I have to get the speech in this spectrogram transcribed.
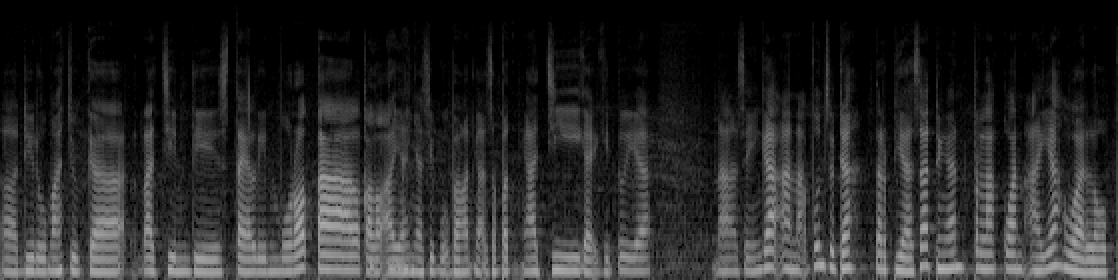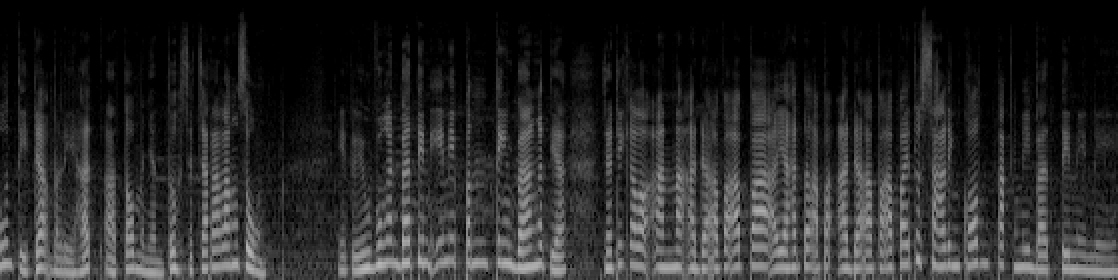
uh, di rumah juga rajin di stelin murotal kalau mm -hmm. ayahnya sibuk banget nggak sempat ngaji kayak gitu ya Nah, sehingga anak pun sudah terbiasa dengan perlakuan ayah walaupun tidak melihat atau menyentuh secara langsung itu hubungan batin ini penting banget ya. Jadi kalau anak ada apa-apa ayah atau apa ada apa-apa itu saling kontak nih batin ini.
